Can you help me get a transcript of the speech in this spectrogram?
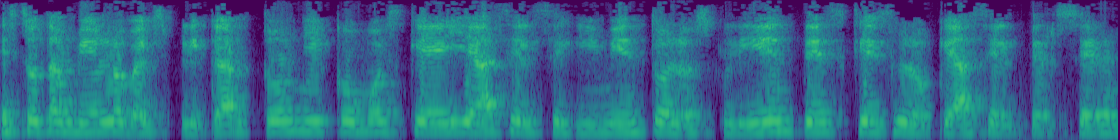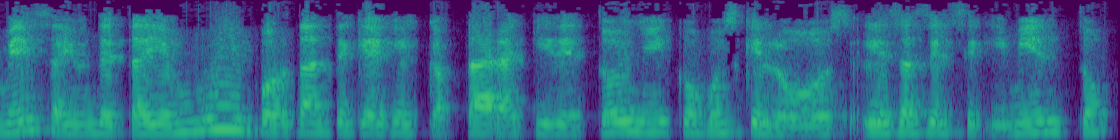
Esto también lo va a explicar Tony, cómo es que ella hace el seguimiento a los clientes, qué es lo que hace el tercer mes. Hay un detalle muy importante que hay que captar aquí de Tony, cómo es que los, les hace el seguimiento.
